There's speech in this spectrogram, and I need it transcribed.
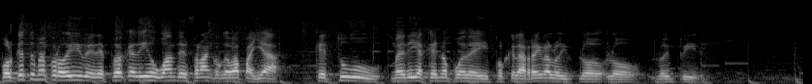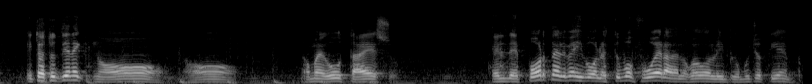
¿Por qué tú me prohíbes, después que dijo Wander Franco que va para allá, que tú me digas que no puede ir porque la regla lo, lo impide? Entonces tú tienes... No, no, no me gusta eso. El deporte del béisbol estuvo fuera de los Juegos Olímpicos mucho tiempo.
